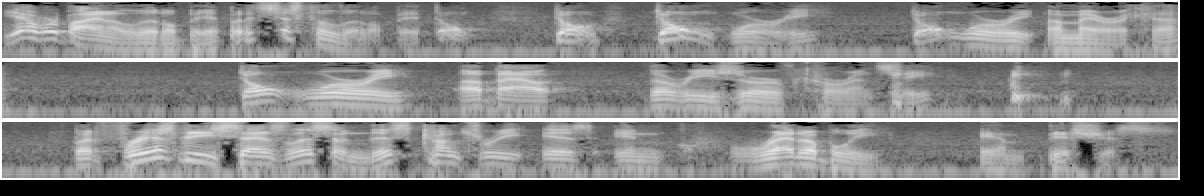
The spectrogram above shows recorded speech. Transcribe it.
Yeah, we're buying a little bit, but it's just a little bit. Don't don't don't worry. Don't worry, America. Don't worry about the reserve currency. But Frisby says, listen, this country is incredibly ambitious.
